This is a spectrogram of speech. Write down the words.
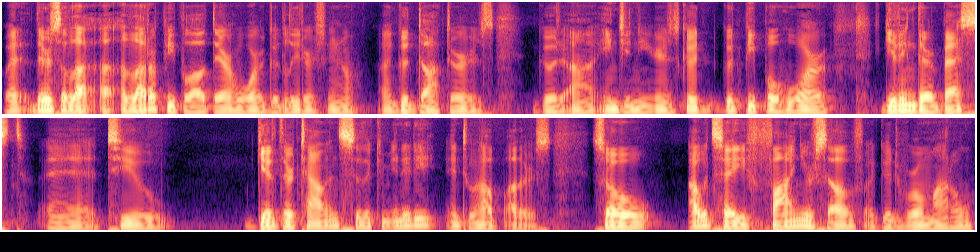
But there's a lot, a, a, lot of people out there who are good leaders, you know, uh, good doctors, good uh, engineers, good good people who are giving their best uh, to give their talents to the community and to help others. So I would say find yourself a good role model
